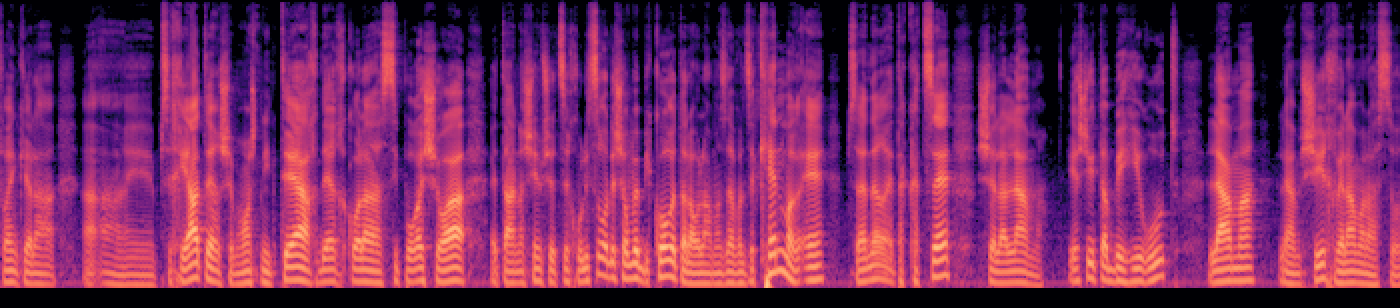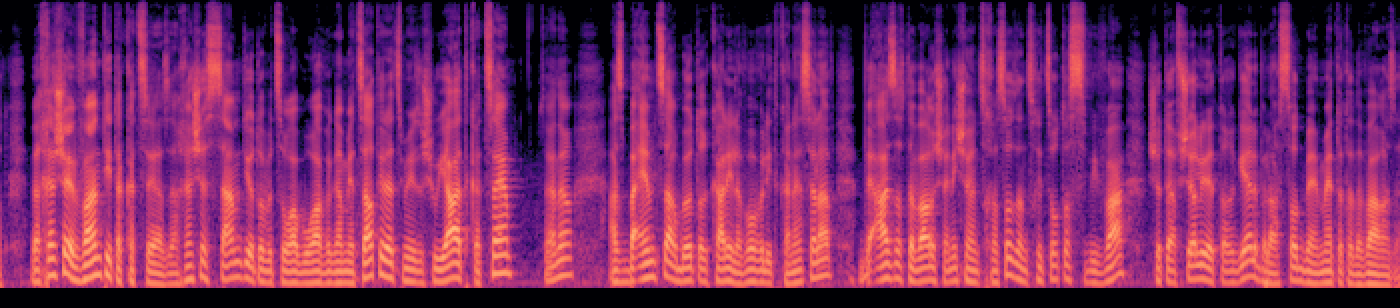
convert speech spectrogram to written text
פרנקל הפסיכיאטר, שממש ניתח דרך כל הסיפורי שואה את האנשים שהצליחו לשרוד, יש הרבה ביקורת על העולם הזה, אבל זה כן מראה, בסדר? את הקצה של הלמה. יש לי את הבהירות למה להמשיך ולמה לעשות. ואחרי שהבנתי את הקצה הזה, אחרי ששמתי אותו בצורה ברורה וגם יצרתי לעצמי איזשהו יעד קצה, בסדר? אז באמצע הרבה יותר קל לי לבוא ולהתכנס אליו, ואז הדבר השני שאני צריך לעשות, זה אני צריך ליצור את הסביבה שתאפשר לי לתרגל ולעשות באמת את הדבר הזה.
